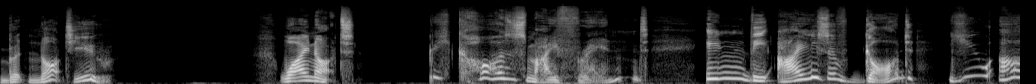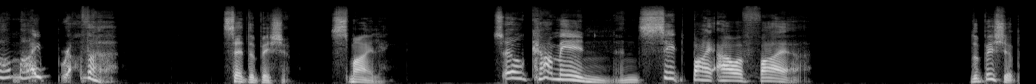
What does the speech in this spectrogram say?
But not you. Why not? Because, my friend, in the eyes of God, you are my brother, said the bishop, smiling. So come in and sit by our fire. The bishop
